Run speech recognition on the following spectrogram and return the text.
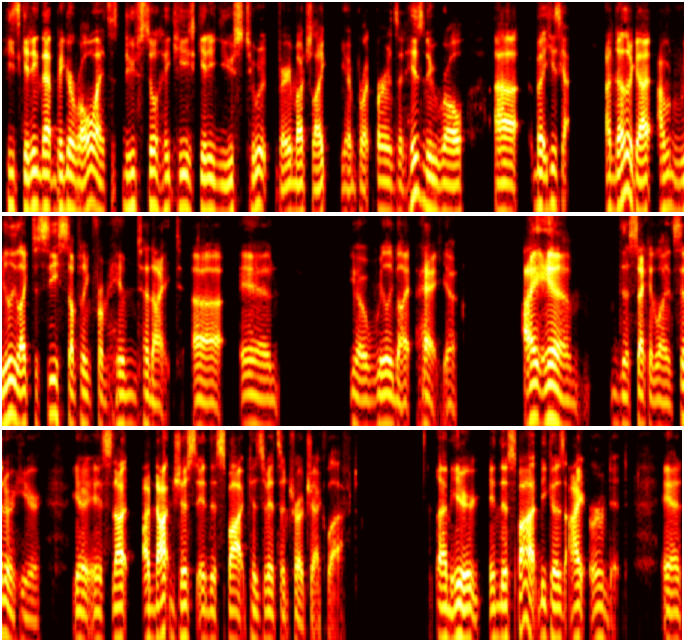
he's getting that bigger role. I do still think he's getting used to it, very much like you know Brent Burns in his new role. Uh, but he's got another guy. I would really like to see something from him tonight. Uh, and you know, really be like, hey, yeah, I am the second line center here, you know, it's not. I'm not just in this spot because Vincent Trocheck left. I'm here in this spot because I earned it. And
